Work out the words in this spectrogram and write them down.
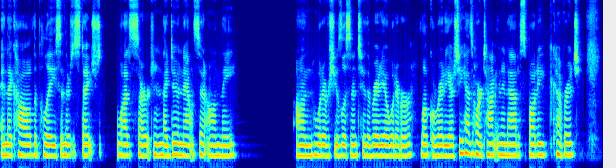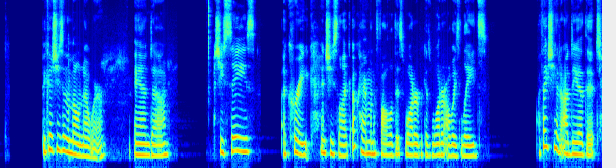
and they call the police and there's a statewide search and they do announce it on the on whatever she was listening to the radio whatever local radio she has a hard time in and out of spotty coverage because she's in the middle of nowhere and uh, she sees a creek and she's like okay i'm going to follow this water because water always leads i think she had an idea that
